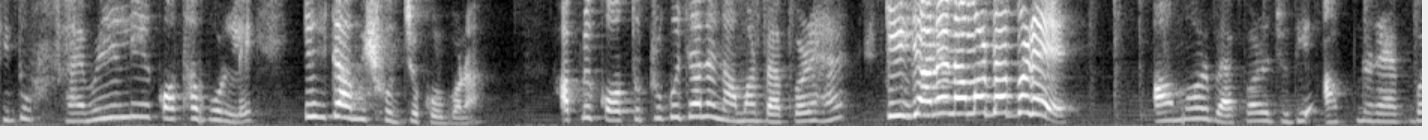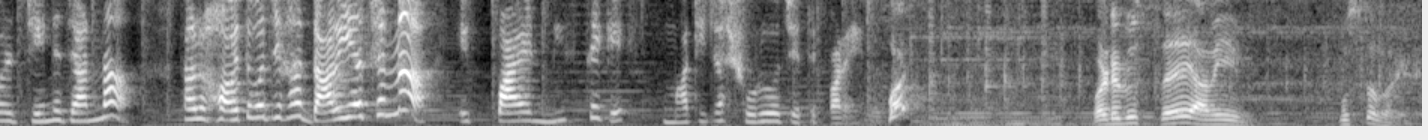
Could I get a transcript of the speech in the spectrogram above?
কিন্তু ফ্যামিলি নিয়ে কথা বললে এইটা আমি সহ্য করব না। আপনি কতটুকু জানেন আমার ব্যাপারে হ্যাঁ? কি জানেন আমার ব্যাপারে? আমার ব্যাপারে যদি আপনারা একবার জেনে যান না তাহলে হয়তো বা যেখানে দাঁড়িয়ে আছেন না এই পায়ের নিচ থেকে মাটিটা সরেও যেতে পারে। হোয়াট ডু সে আমি বুঝতে পারি না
